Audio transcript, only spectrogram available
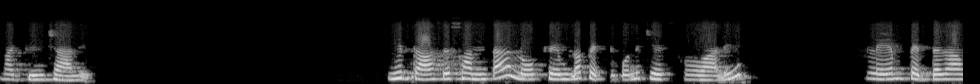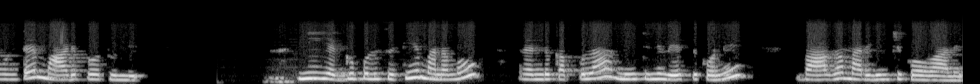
మగ్గించాలి. ఈ ప్రాసెస్ అంతా లో ఫ్లేమ్లో పెట్టుకొని చేసుకోవాలి. ఫ్లేమ్ పెద్దగా ఉంటే మాడిపోతుంది. ఈ ఎగ్గు పులుసుకి మనము రెండు కప్పుల నీటిని వేసుకొని బాగా మరిగించుకోవాలి.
